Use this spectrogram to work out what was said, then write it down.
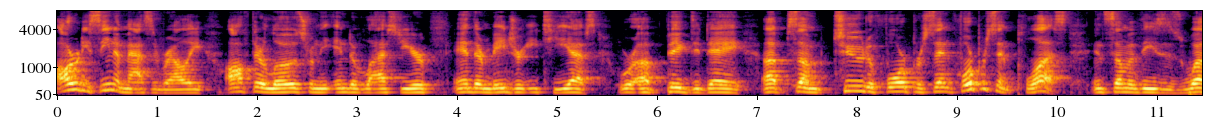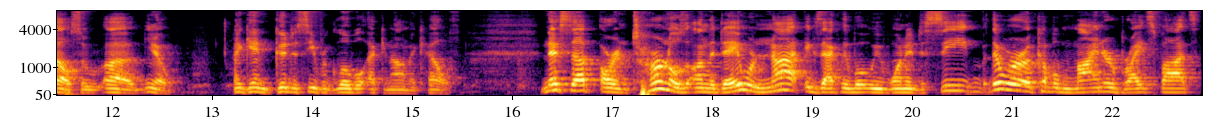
already seen a massive rally off their lows from the end of last year, and their major ETFs were up big today, up some 2 to 4%, 4% plus in some of these as well. So, uh, you know, again, good to see for global economic health. Next up, our internals on the day were not exactly what we wanted to see. There were a couple minor bright spots,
